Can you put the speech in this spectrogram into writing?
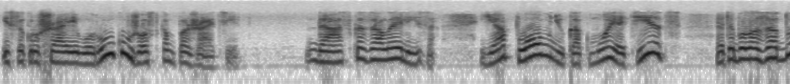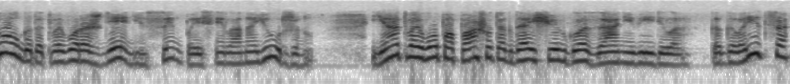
и сокрушая его руку в жестком пожатии. «Да», — сказала Элиза, — «я помню, как мой отец...» «Это было задолго до твоего рождения, сын», — пояснила она Юджину. «Я твоего папашу тогда еще и в глаза не видела. Как говорится,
